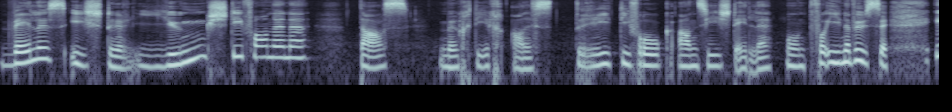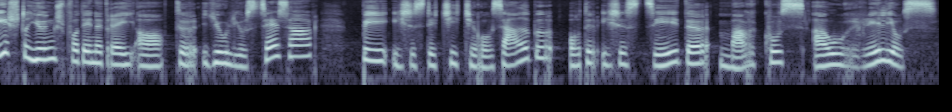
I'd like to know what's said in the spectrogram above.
Welches ist der jüngste von ihnen? Das möchte ich als dritte Frage an Sie stellen und von Ihnen wissen. Ist der jüngste von diesen drei A der Julius Caesar? B. Ist es der Cicero selber? Oder ist es C. der Marcus Aurelius?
